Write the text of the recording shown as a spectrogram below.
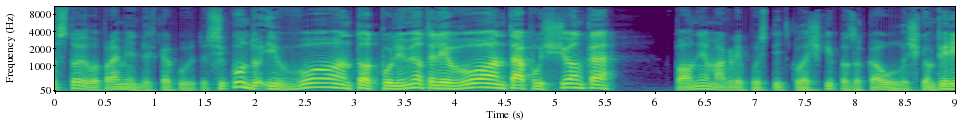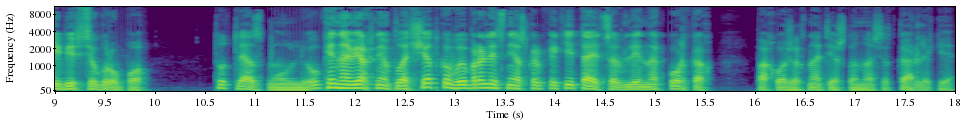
Стоило промедлить какую-то секунду, и вон тот пулемет или вон та пущенка вполне могли пустить клочки по закоулочкам, перебив всю группу. Тут лязгнул люк, и на верхнюю площадку выбрались несколько китайцев в длинных куртках, похожих на те, что носят карлики.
